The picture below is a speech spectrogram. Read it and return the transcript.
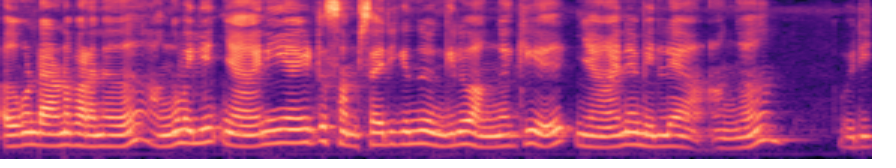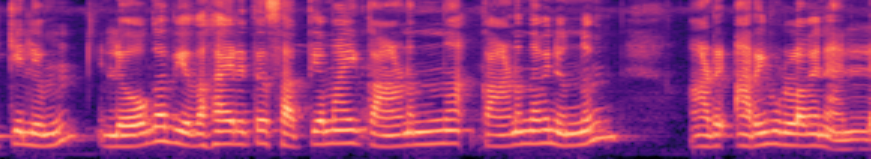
അതുകൊണ്ടാണ് പറഞ്ഞത് അങ്ങ് വലിയ ജ്ഞാനിയായിട്ട് സംസാരിക്കുന്നുവെങ്കിലും അങ്ങക്ക് ജ്ഞാനമില്ല. അങ്ങ് ഒരിക്കലും ലോക വ്യവഹാരത്തെ സത്യമായി കാണുന്ന കാണുന്നവനൊന്നും അറി അറിവുള്ളവനല്ല.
